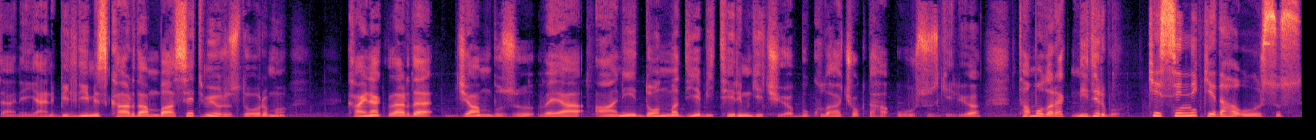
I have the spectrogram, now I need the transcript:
Yani, yani bildiğimiz kardan bahsetmiyoruz doğru mu? Kaynaklarda cam buzu veya ani donma diye bir terim geçiyor. Bu kulağa çok daha uğursuz geliyor. Tam olarak nedir bu? Kesinlikle daha uğursuz.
